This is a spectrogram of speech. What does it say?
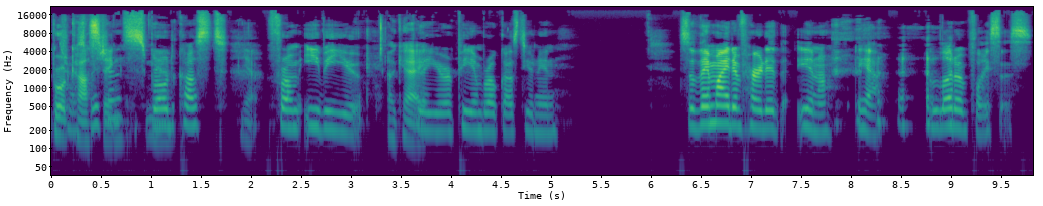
Broadcasting, yeah. broadcast Yeah. from EBU, Okay. the European Broadcast Union. So they might have heard it, you know, yeah, a lot of places.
